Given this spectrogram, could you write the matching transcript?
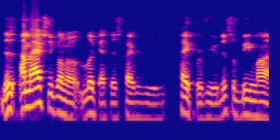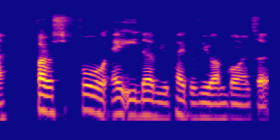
This I'm actually gonna look at this pay per view. Pay per view. This will be my first full AEW pay per view. I'm going to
